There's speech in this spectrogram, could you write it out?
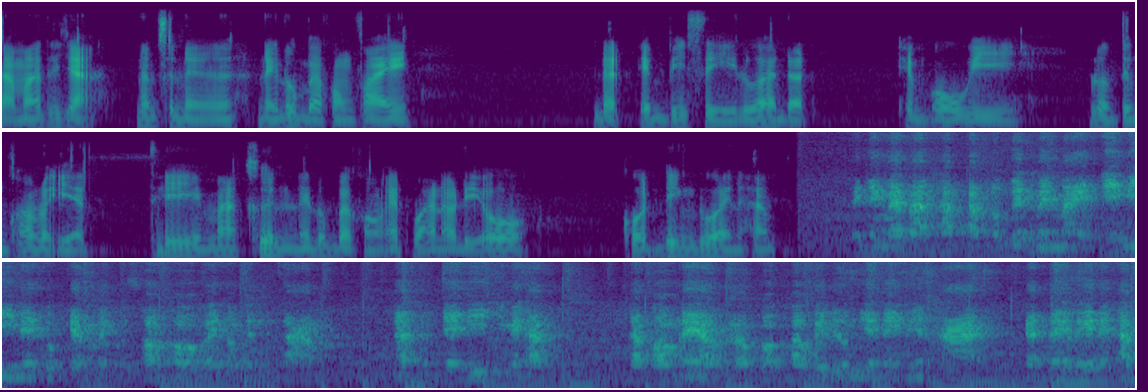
สามารถที่จะนำเสนอในรูปแบบของไฟล์ .mp4 หรือว่า .mov รวมถึงความละเอียดที่มากขึ้นในรูปแบบของ Advanced Audio Coding ด้วยนะครับ เป็นอย่างไรบ้างครับกับลูกเล่นใหม่ ๆ ที่มีในโปรแกรม Microsoft PowerPoint 2013น่าสนใจดีใช่ไหมครับ ถ้าพร้อมแล้วเราก็เข้าไปเริ่มเรียนในเนื้อหากันได้เลยนะครับ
